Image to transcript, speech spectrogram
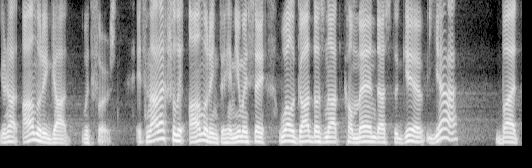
You're not honoring God with first. It's not actually honoring to Him. You may say, well, God does not command us to give. Yeah, but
